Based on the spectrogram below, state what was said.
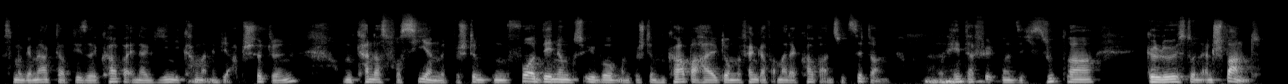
dass man gemerkt hat, diese Körperenergien, die kann man irgendwie abschütteln und kann das forcieren mit bestimmten Vordehnungsübungen und bestimmten Körperhaltungen. Fängt auf einmal der Körper an zu zittern. Mhm. Und hinter fühlt man sich super gelöst und entspannt.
